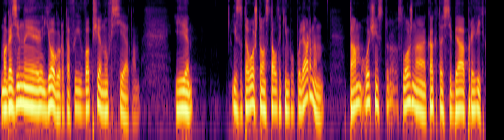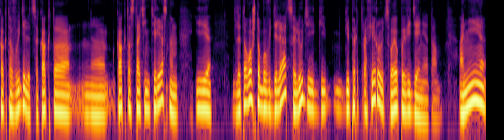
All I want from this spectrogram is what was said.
магазины йогуртов, и вообще, ну, все там. И из-за того, что он стал таким популярным, там очень сложно как-то себя проявить, как-то выделиться, как-то э, как стать интересным. И для того, чтобы выделяться, люди гипертрофируют свое поведение там. Они э,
